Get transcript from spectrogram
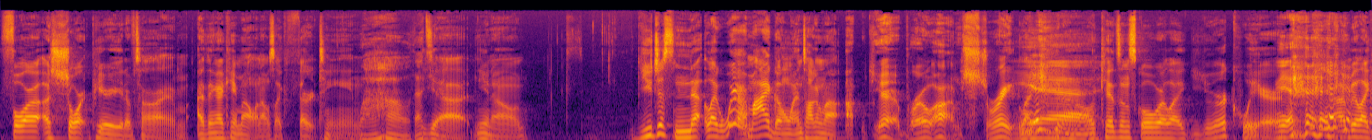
for a short period of time. I think I came out when I was like 13. Wow, that's yeah, you know, you just ne- like, where am I going? Talking about, uh, yeah, bro, I'm straight. Like, Yeah. you know, kids in school were like, you're queer. And I'd be like,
